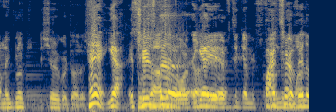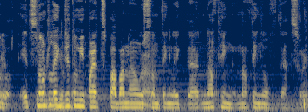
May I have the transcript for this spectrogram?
অনেকগুলো শেয়ার করতে পারো। হ্যাঁ yeah shares the yeah yeah parts আর अवेलेबल इट्स नॉट লাইক যে তুমি পার্টস পাবা না or something like that nothing nothing of that sort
